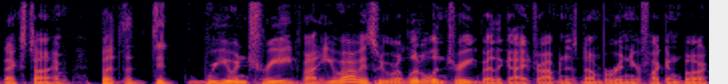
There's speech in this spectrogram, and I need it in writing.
next time. But the, did were you intrigued by? You obviously were a little intrigued by the guy dropping his number in your fucking book.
